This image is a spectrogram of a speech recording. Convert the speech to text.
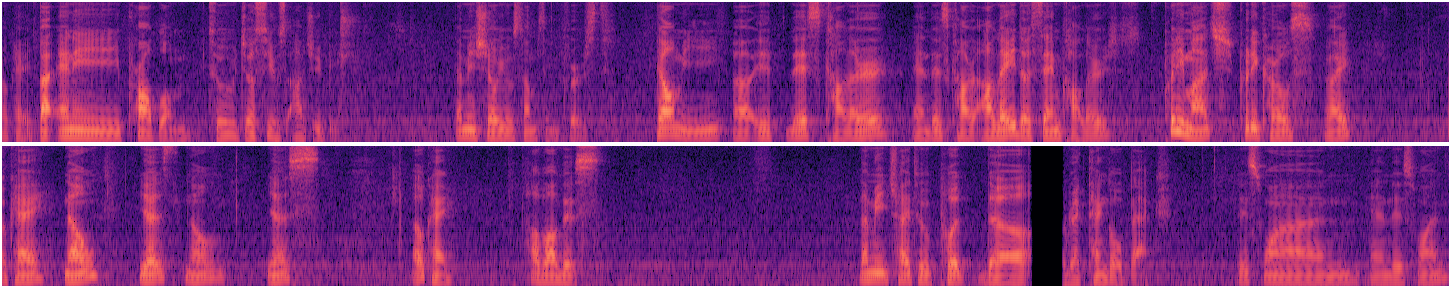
Okay, but any problem to just use RGB. Let me show you something first. Tell me uh, if this color and this color, are they the same colors? Pretty much, pretty close, right? Okay, no? Yes? No? Yes? Okay. How about this? Let me try to put the rectangle back. This one and this one.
